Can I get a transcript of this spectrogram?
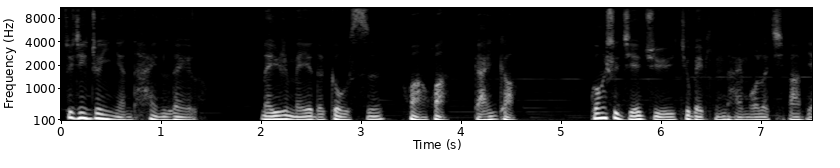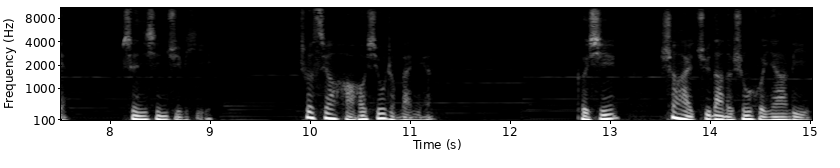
最近这一年太累了，没日没夜的构思、画画、改稿，光是结局就被平台磨了七八遍，身心俱疲。这次要好好休整半年。可惜，上海巨大的生活压力，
